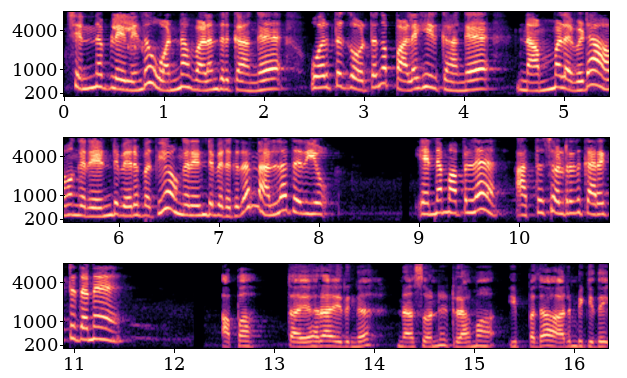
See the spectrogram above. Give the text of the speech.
சின்ன பிள்ளையிலேருந்து ஒன்றா வளர்ந்துருக்காங்க. ஒருத்தருக்கு ஒருத்தங்க பழகியிருக்காங்க. நம்மளை விட அவங்க ரெண்டு பேரை பற்றி அவங்க ரெண்டு பேருக்கு தான் நல்லா தெரியும். என்ன மாப்பிள்ள? அத்தை சொல்றது கரெக்டு தானே? அப்பா தயாரா இருங்க. நான் சொன்ன டிராமா இப்பதான் ஆரம்பிக்குதே.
